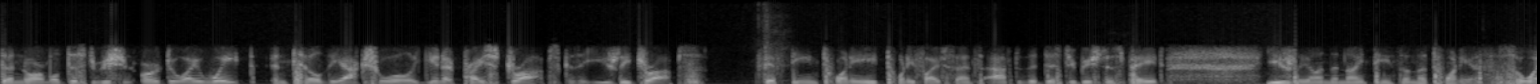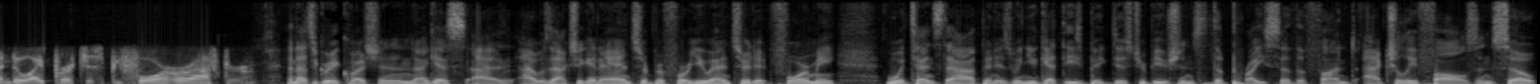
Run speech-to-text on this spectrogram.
the normal distribution, or do I wait until the actual unit price drops because it usually drops 15, 20, 25 cents after the distribution is paid, usually on the 19th and the 20th. So when do I purchase, before or after? And that's a great question. And I guess I, I was actually going to answer before you answered it for me. What tends to happen is when you get these big distributions, the price of the fund actually falls. And so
